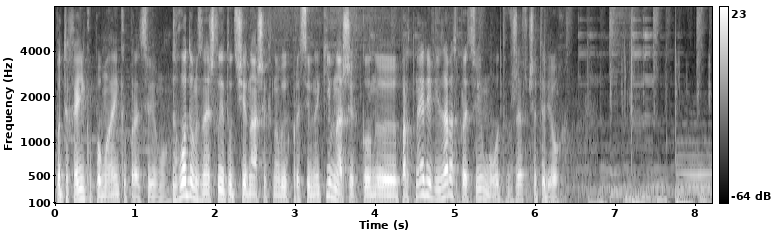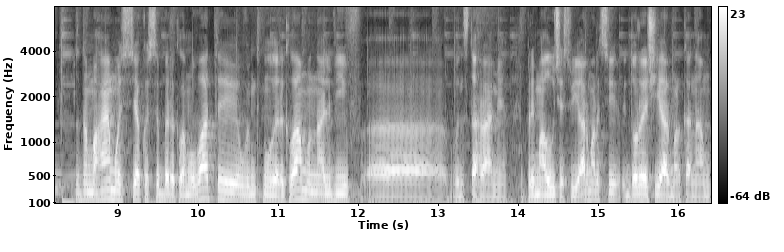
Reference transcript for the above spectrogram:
потихеньку, помаленьку працюємо. Згодом знайшли тут ще наших нових працівників, наших е, партнерів, і зараз працюємо от вже в чотирьох. Намагаємось якось себе рекламувати. Увімкнули рекламу на Львів е, в інстаграмі. Приймали участь у ярмарці. До речі, ярмарка нам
